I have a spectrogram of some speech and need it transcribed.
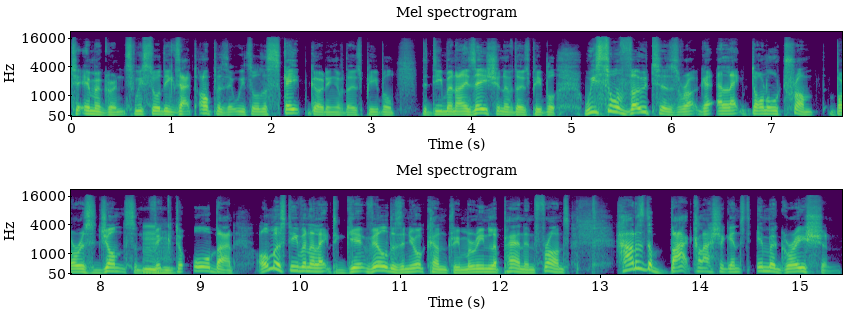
to immigrants. We saw the exact opposite. We saw the scapegoating of those people, the demonization of those people. We saw voters elect Donald Trump, Boris Johnson, mm-hmm. Viktor Orban, almost even elect Geert Wilders in your country, Marine Le Pen in France. How does the backlash against immigration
